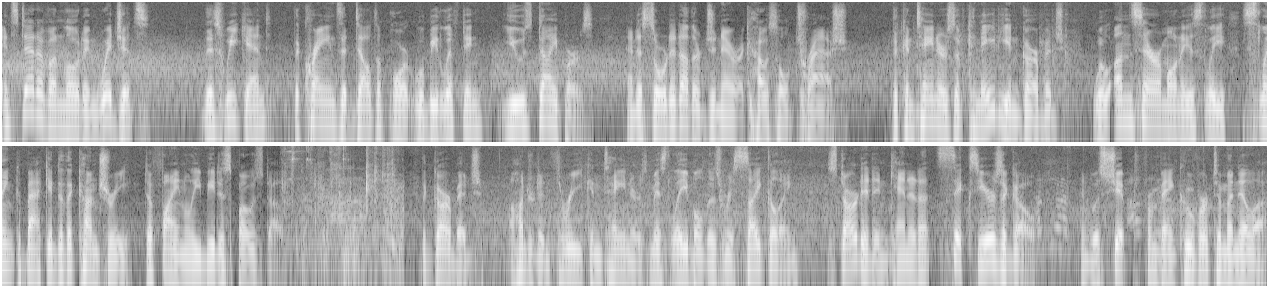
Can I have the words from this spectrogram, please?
Instead of unloading widgets, this weekend, the cranes at Deltaport will be lifting used diapers and assorted other generic household trash. The containers of Canadian garbage will unceremoniously slink back into the country to finally be disposed of. The garbage, 103 containers mislabeled as recycling, started in Canada six years ago and was shipped from Vancouver to Manila.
